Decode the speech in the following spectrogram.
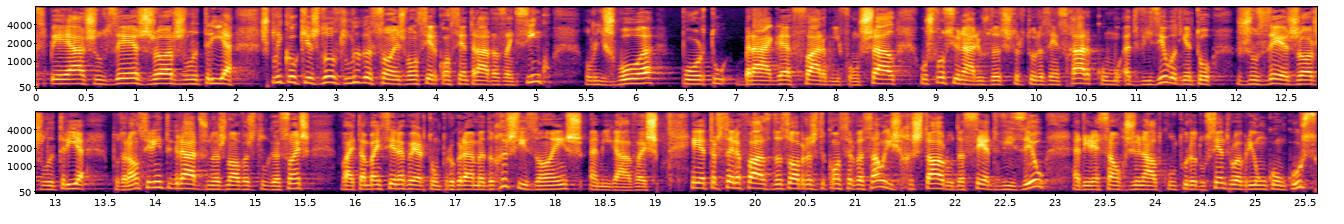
SPA, José Jorge Letria, explicou que as 12 delegações vão ser concentradas em cinco: Lisboa, Porto, Braga, Faro e Funchal. Os funcionários das estruturas a encerrar, como a de Viseu, adiantou José Jorge Letria, poderão ser integrados nas novas delegações. Vai também ser aberto um programa de rescisões amigáveis. É a terceira fase das obras de conservação e restauro da sede Viseu. A Direção Regional de Cultura do Centro abriu um concurso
